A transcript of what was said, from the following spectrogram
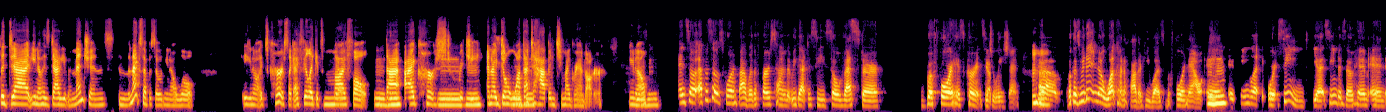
the dad you know his dad even mentions in the next episode you know well you know it's cursed like i feel like it's my fault that i cursed richie Mhm. and i don't want that to Mhm. happen to my granddaughter you know Mhm. And so episodes four and five were the first time that we got to see Sylvester before his current Yep. situation. Mhm. um, because we didn't know what kind of father he was before now, and it seemed like, or it seemed, yeah, it seemed as though him and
